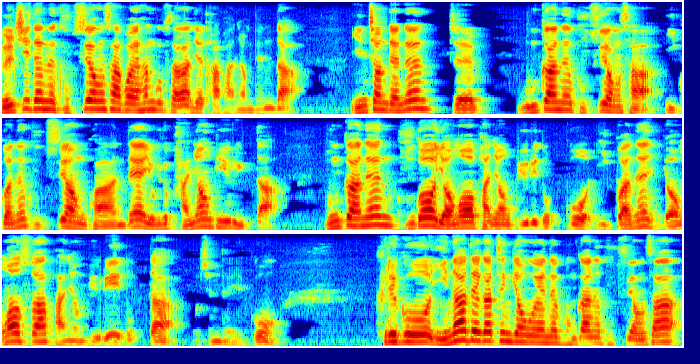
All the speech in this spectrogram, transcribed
을지대는 국수형 사과의 한국사가 이제 다 반영된다. 인천대는 이제 문과는 국수형사, 이과는 국수형과인데 여기도 반영 비율이 있다. 문과는 국어, 영어 반영 비율이 높고 이과는 영어, 수학 반영 비율이 높다 보시면 되겠고 그리고 인하대 같은 경우에는 문과는 국수형사,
